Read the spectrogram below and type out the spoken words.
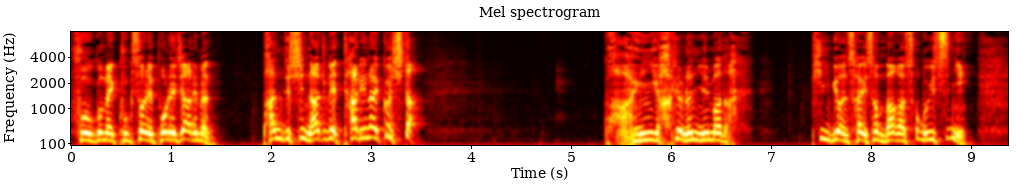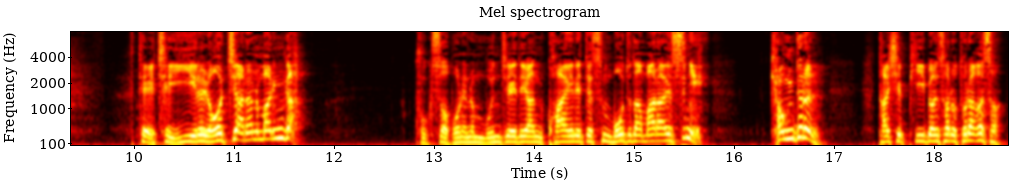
후금의 국서를 보내지 않으면 반드시 나중에 탈이 날 것이다. 과인이 하려는 일마다 비변사에서 막아서고 있으니 대체 이 일을 어찌하라는 말인가? 국서 보내는 문제에 대한 과인의 뜻은 모두 다 말하였으니 경들은 다시 비변사로 돌아가서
